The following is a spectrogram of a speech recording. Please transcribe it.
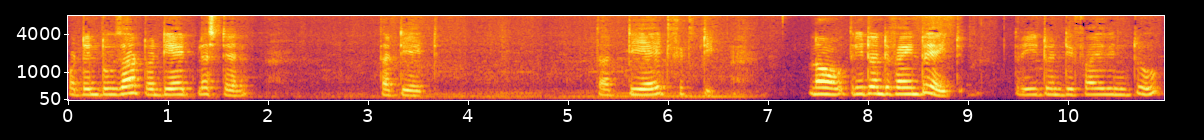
14 2s are 28 plus 10 38 38 50 now 325 into 8 325 into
